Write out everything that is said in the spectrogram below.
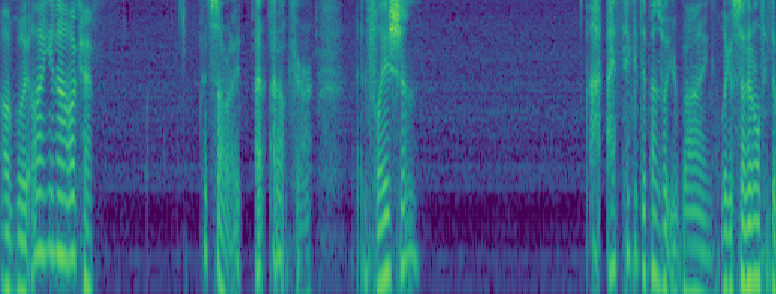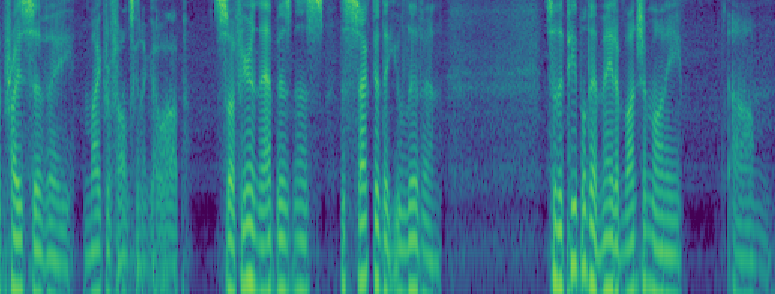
I'll be, oh, you know, okay, it's all right. I I don't care. Inflation. I, I think it depends what you're buying. Like I said, I don't think the price of a microphone is going to go up. So if you're in that business, the sector that you live in, so the people that made a bunch of money, um,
